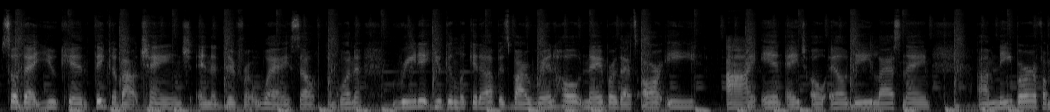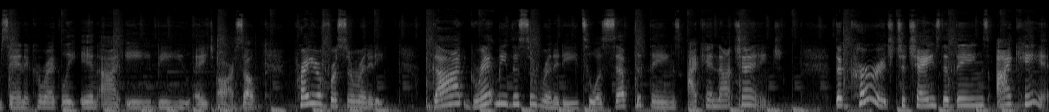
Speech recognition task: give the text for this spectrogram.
so that you can think about change in a different way. So I'm going to read it. You can look it up. It's by Reinhold Niebuhr. That's R E I N H O L D, last name um, Niebuhr, if I'm saying it correctly, N I E B U H R. So Prayer for serenity. God, grant me the serenity to accept the things I cannot change, the courage to change the things I can,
